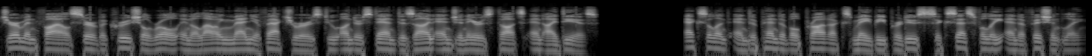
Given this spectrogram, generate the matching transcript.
Gerber files serve a crucial role in allowing manufacturers to understand design engineers' thoughts and ideas. Excellent and dependable products may be produced successfully and efficiently.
